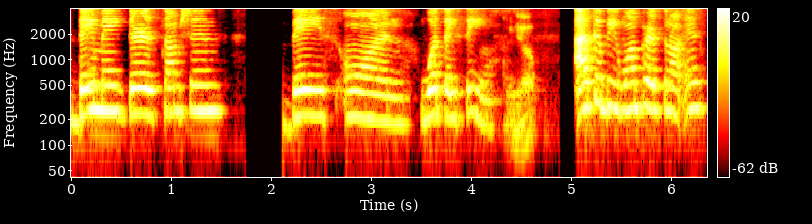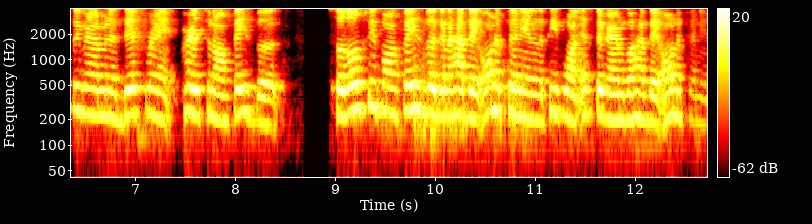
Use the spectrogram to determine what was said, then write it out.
they make their assumptions based on what they see. Yep. I could be one person on Instagram and a different person on Facebook. So those people on Facebook gonna have their own opinion, and the people on Instagram gonna have their own opinion.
